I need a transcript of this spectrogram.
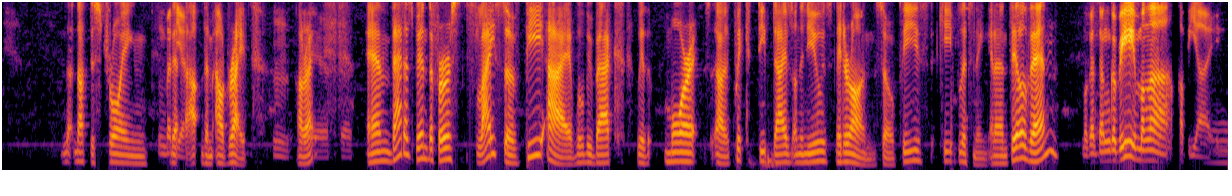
not, not destroying the- yeah. out- them outright. Mm. all right. Yeah, yeah. And that has been the first slice of PI. We'll be back with more uh, quick deep dives on the news later on. So please keep listening. And until then, Magandang gabi, mga kapiay.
